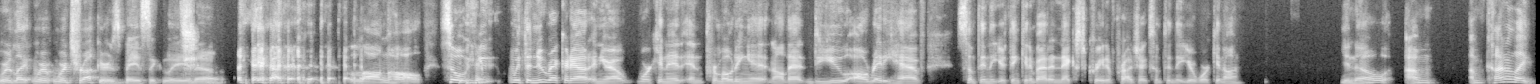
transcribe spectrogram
we're like we're we're truckers basically, you know. Long haul. So you with the new record out and you're out working it and promoting it and all that, do you already have something that you're thinking about a next creative project, something that you're working on? You know, I'm I'm kind of like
